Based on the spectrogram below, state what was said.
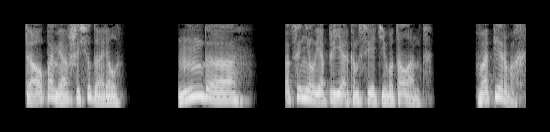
Тао, помявшись, ударил. «М-да», – оценил я при ярком свете его талант. «Во-первых,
